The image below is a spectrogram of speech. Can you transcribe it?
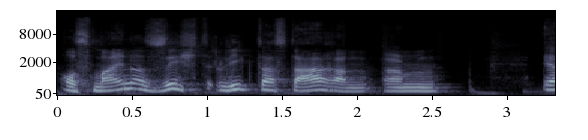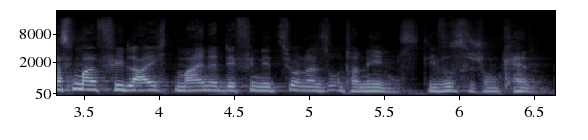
aus meiner Sicht liegt das daran, ähm, erstmal vielleicht meine Definition eines Unternehmens, die wirst du schon kennen.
